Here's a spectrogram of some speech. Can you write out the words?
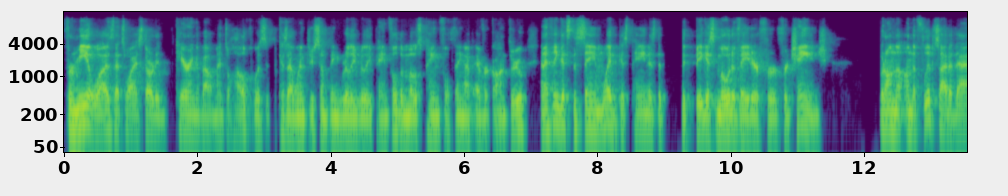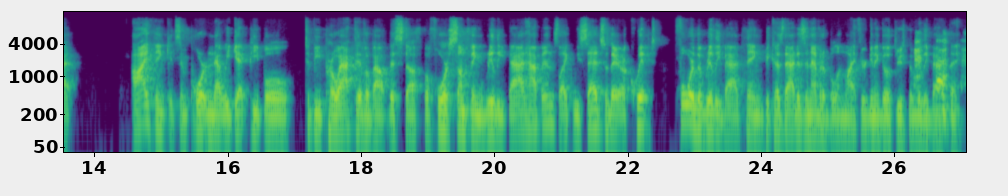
for me it was that's why I started caring about mental health was because I went through something really really painful, the most painful thing I've ever gone through. And I think it's the same way because pain is the the biggest motivator for for change. But on the on the flip side of that, I think it's important that we get people to be proactive about this stuff before something really bad happens like we said so they're equipped for the really bad thing because that is inevitable in life. You're going to go through the really bad thing.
